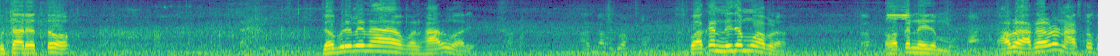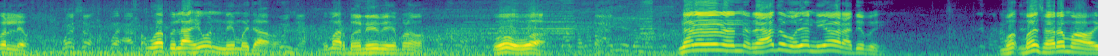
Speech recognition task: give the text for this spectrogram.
ઉતારે તો. જબરી લઈને આવ્યો પણ સારું હારી ફોન. વકન નહીં જમવું આપણે વકન નહીં જમવું? આપણે આગળ આવ્યો નાસ્તો કરી લેવો. ઓવા પેલા આવ્યો ને નહીં મજા આવે. એ મારે બને બે પણ ઓ ઓવા ના ના ના ના તો મજા નહીં આવે રાધેભાઈ ભાઈ. મને શરમ આવે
